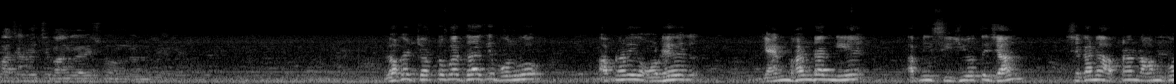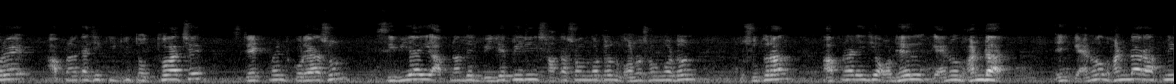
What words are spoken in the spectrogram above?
পাচার হয়েছে বাংলাদেশ বা অন্যান্য লকেট চট্টোপাধ্যায়কে বলব, আপনার এই অঢেল জ্ঞান ভাণ্ডার নিয়ে আপনি সিজিওতে যান। সেখানে আপনার নাম করে আপনার কাছে কি কি তথ্য আছে স্টেটমেন্ট করে আসুন। সিবিআই আপনাদের, বিজেপিরই শাখা সংগঠন, গণসংগঠন। সুতরাং আপনার এই যে অঢেল জ্ঞান ভাণ্ডার এই জ্ঞান ভাণ্ডার আপনি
